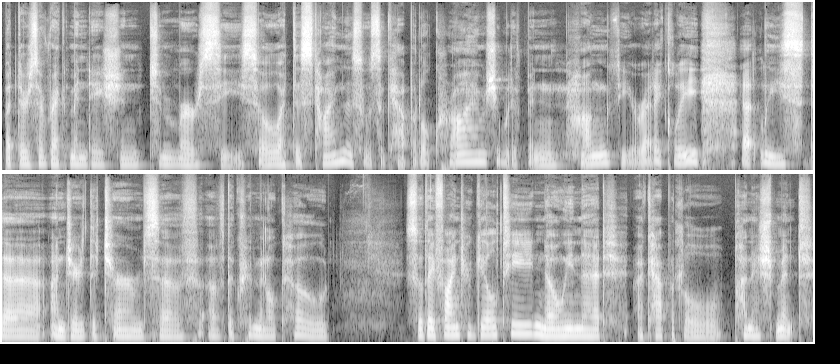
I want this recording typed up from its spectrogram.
but there's a recommendation to mercy. So at this time, this was a capital crime. She would have been hung theoretically, at least uh, under the terms of, of the criminal code. So they find her guilty, knowing that a capital punishment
